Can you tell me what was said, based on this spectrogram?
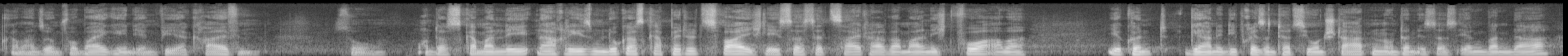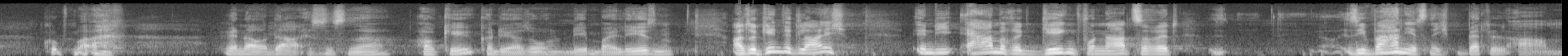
Kann man so im Vorbeigehen irgendwie ergreifen. So. Und das kann man nachlesen, Lukas Kapitel 2. Ich lese das der Zeit halber mal nicht vor, aber Ihr könnt gerne die Präsentation starten und dann ist das irgendwann da. Guckt mal, genau da ist es. Ne? Okay, könnt ihr ja so nebenbei lesen. Also gehen wir gleich in die ärmere Gegend von Nazareth. Sie waren jetzt nicht bettelarm,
